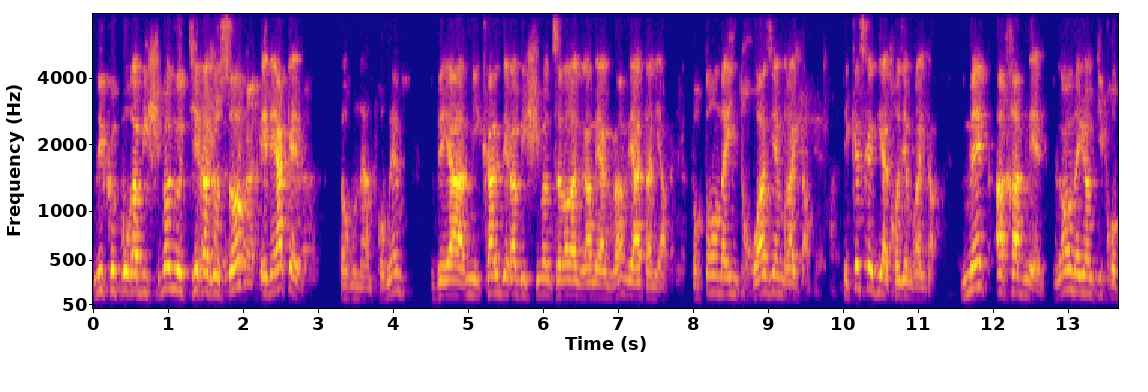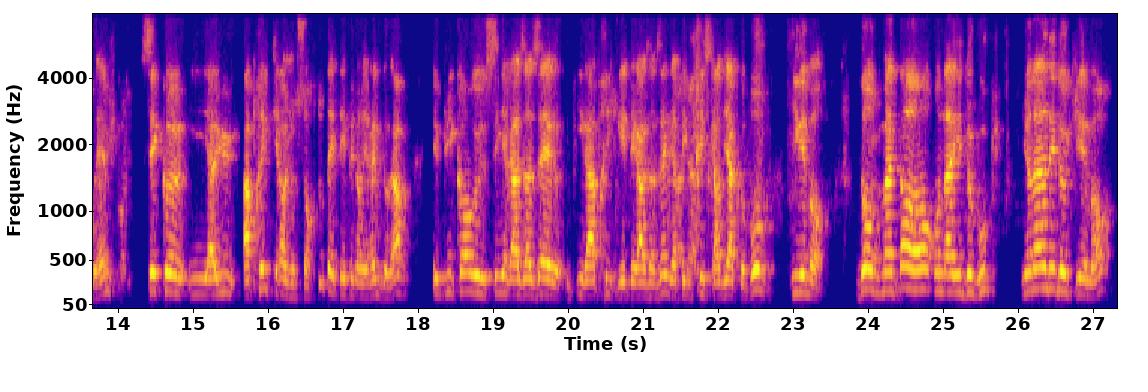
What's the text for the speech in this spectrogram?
mais que pour Rabbi Shimon, le tirage au sort est Meakev. Or, on a un problème. Vea Mikal de Rabbi Shimon Savaragra Meagva, Vea Tanya. Pourtant, on a une troisième braïta. Et qu'est-ce qu'elle dit la troisième braïta? Met Achad Mehen. Là, on a eu un petit problème. C'est qu'il y a eu, après le tirage au sort, tout a été fait dans les règles de l'art. Et puis, quand le Seir Azazel, il a appris qu'il était Azazel, il a fait une crise cardiaque, le pauvre, il est mort. Donc, maintenant, on a les deux boucs. Il y en a un des deux qui est mort.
